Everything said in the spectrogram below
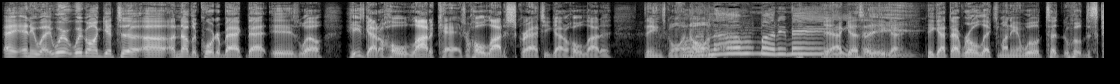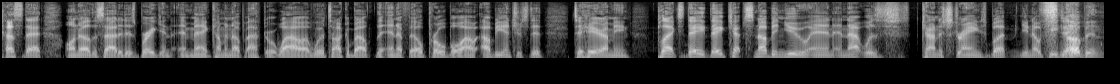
Hey, anyway, we're we're going to get to uh, another quarterback that is well, he's got a whole lot of cash, a whole lot of scratch. He got a whole lot of things going For on. love of money, man. Yeah, I guess hey. he got he got that Rolex money, and we'll t- we'll discuss that on the other side of this break. And, and man, coming up after a while, we'll talk about the NFL Pro Bowl. I'll, I'll be interested to hear. I mean, Plex, they they kept snubbing you, and and that was kind of strange. But you know, TJ snubbing,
